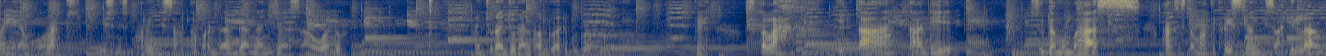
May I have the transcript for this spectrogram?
banyak yang kolaps. Bisnis pariwisata perdagangan jasa waduh hancur-hancuran tahun 2020 ini. Oke setelah kita tadi sudah membahas unsystematic risk yang bisa hilang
